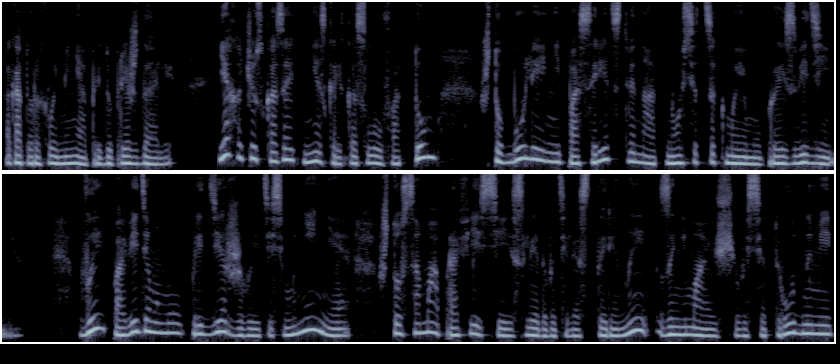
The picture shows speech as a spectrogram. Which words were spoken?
о которых вы меня предупреждали, я хочу сказать несколько слов о том, что более непосредственно относится к моему произведению. Вы, по-видимому, придерживаетесь мнения, что сама профессия исследователя старины, занимающегося трудными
